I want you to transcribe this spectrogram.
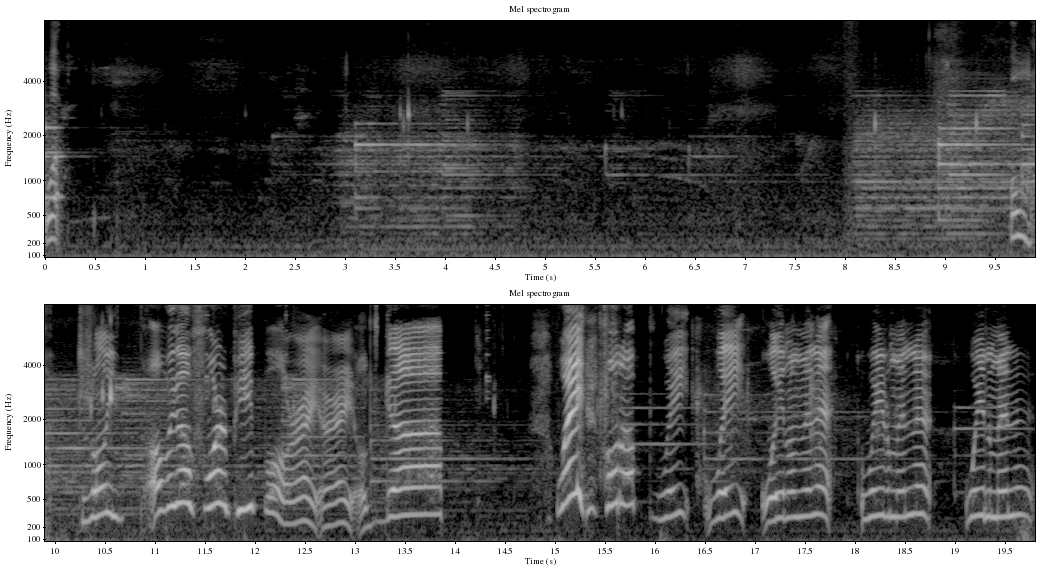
What? Oh my, there's only, oh we got four people. All right, all right, let's go. Wait, hold up, wait, wait, wait a minute, wait a minute, wait a minute.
